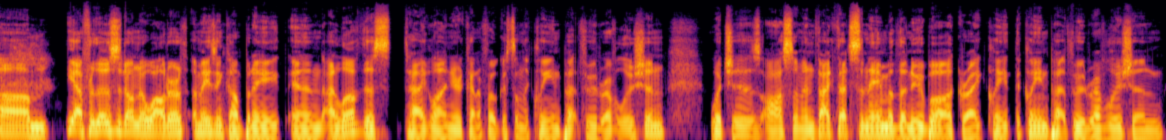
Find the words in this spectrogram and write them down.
Um, yeah, for those who don't know Wild Earth, amazing company, and I love this tagline. You're kind of focused on the clean pet food revolution, which is awesome. In fact, that's the name of the new book, right? Clean the clean pet food revolution:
